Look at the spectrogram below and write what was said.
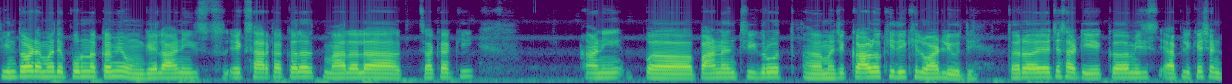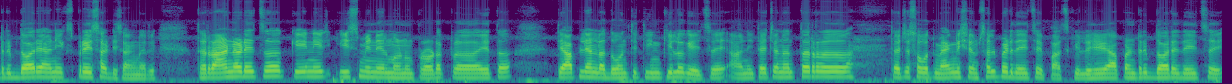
तीन तोड्यामध्ये पूर्ण कमी होऊन गेलं आणि एकसारखा कलर मालाला चकाकी आणि प पानांची ग्रोथ म्हणजे काळोखी देखील वाढली होती. तर याच्यासाठी एक मी ॲप्लिकेशन ड्रिपद्वारे आणि एक स्प्रेसाठी सांगणार आहे. तर रानडेचं केनेज इसमिनेल म्हणून प्रॉडक्ट येतं. ते आपल्याला दोन ते तीन किलो घ्यायचं आहे आणि त्याच्यानंतर त्याच्यासोबत मॅग्नेशियम सल्फेट द्यायचं आहे पाच किलो. हे आपण ड्रिपद्वारे द्यायचं आहे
